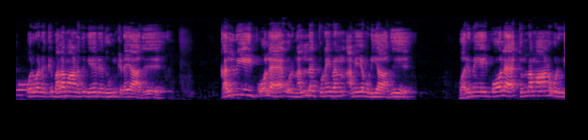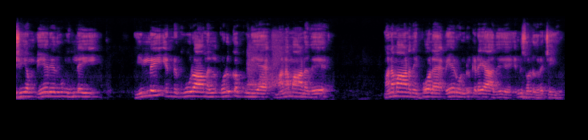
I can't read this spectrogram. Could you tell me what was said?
ஒருவனுக்கு பலமானது வேறு எதுவும் கிடையாது. கல்வியைப் போல ஒரு நல்ல துணைவன் அமைய முடியாது. வறுமையைப் போல துன்பமான ஒரு விஷயம் வேறு எதுவும் இல்லை. இல்லை என்று கூறாமல் கொடுக்கக்கூடிய மனமானது மனமானதைப் போல வேறொன்று கிடையாது என்று சொல்லுகிற செய்யும்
